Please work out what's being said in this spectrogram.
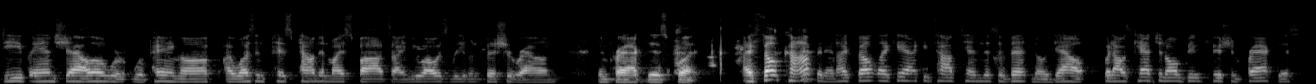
deep and shallow, were, were paying off. I wasn't piss pounding my spots. I knew I was leaving fish around in practice, but I felt confident. I felt like, hey, I could top 10 this event, no doubt. But I was catching all big fish in practice.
